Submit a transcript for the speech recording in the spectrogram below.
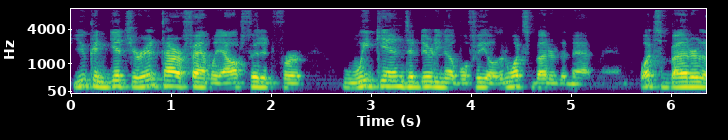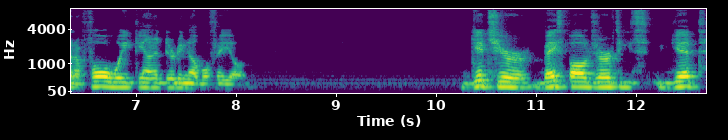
You can get your entire family outfitted for weekends at Dudy Noble Field, and what's better than that, man? What's better than a full weekend at Dudy Noble Field? Get your baseball jerseys, get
